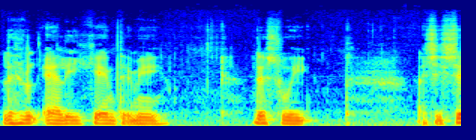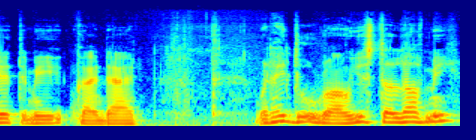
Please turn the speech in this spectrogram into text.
little Ellie came to me this week, and she said to me, Granddad, when I do wrong, you still love me?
